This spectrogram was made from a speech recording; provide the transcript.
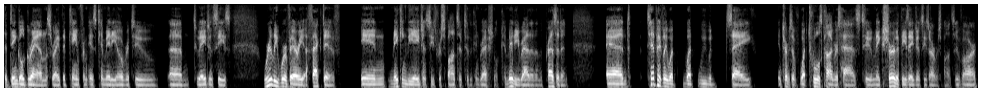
the Dingellgrams, right, that came from his committee over to um, to agencies, really were very effective in making the agencies responsive to the congressional committee rather than the president. And typically, what what we would say in terms of what tools Congress has to make sure that these agencies are responsive are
